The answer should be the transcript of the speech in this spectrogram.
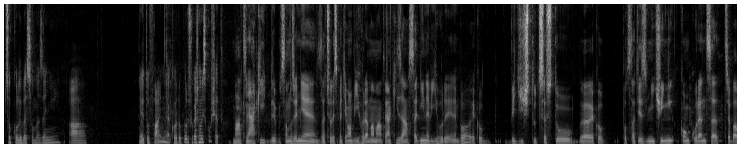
cokoliv bez omezení a je to fajn, jako doporučuji každému vyzkoušet. Máte nějaký, samozřejmě začali jsme těma výhodama, máte nějaký zásadní nevýhody, nebo jako vidíš tu cestu eh, jako podstatě zničení konkurence třeba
